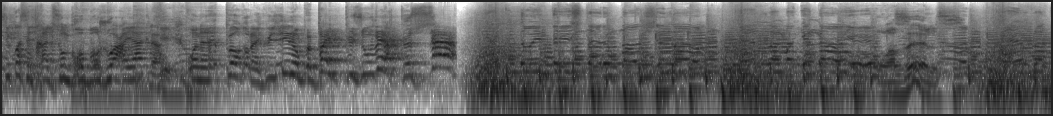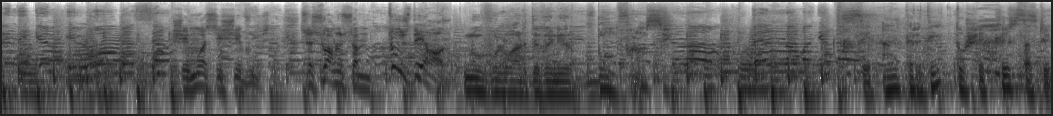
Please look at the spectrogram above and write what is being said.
C'est quoi cette réaction de gros bourgeois réac là On a un porc dans la cuisine, on peut pas être plus ouvert que ça. Chez moi, c'est chez vous. Ce soir, nous sommes tous des Roms. Nous vouloir devenir bons Français. C'est interdit de toucher que statut.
